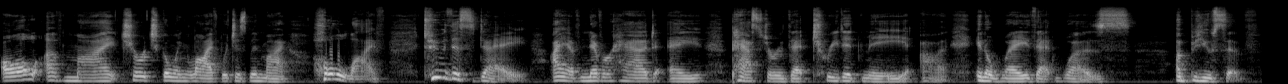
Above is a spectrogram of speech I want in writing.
all of my church going life, which has been my whole life. To this day, I have never had a pastor that treated me uh, in a way that was abusive.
